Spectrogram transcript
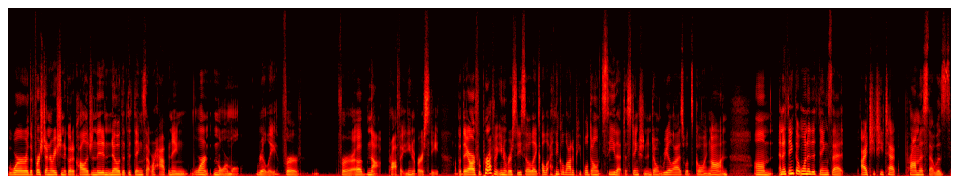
were the first generation to go to college and they didn't know that the things that were happening weren't normal really for for a not profit university, but they are for profit university. So like I think a lot of people don't see that distinction and don't realize what's going on. Um, and I think that one of the things that ITT Tech promised that was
